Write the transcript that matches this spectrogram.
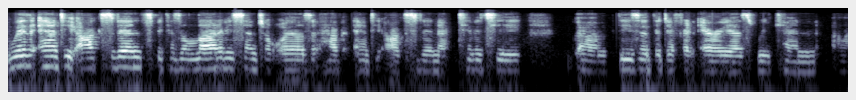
with antioxidants, because a lot of essential oils that have antioxidant activity, um, these are the different areas we can um,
